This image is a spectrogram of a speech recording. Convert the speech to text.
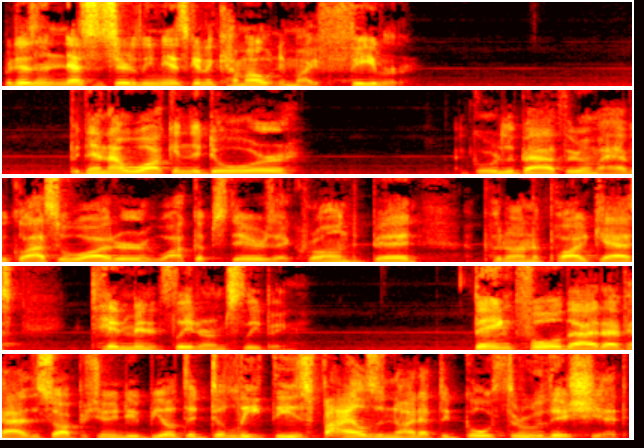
but it doesn't necessarily mean it's going to come out in my favor. But then I walk in the door, I go to the bathroom, I have a glass of water, walk upstairs, I crawl into bed, put on a podcast. 10 minutes later, I'm sleeping. Thankful that I've had this opportunity to be able to delete these files and not have to go through this shit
